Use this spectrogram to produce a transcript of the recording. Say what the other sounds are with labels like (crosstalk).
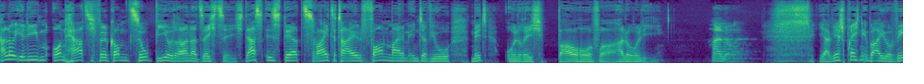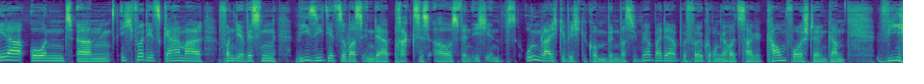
Hallo ihr Lieben und herzlich willkommen zu Bio 360. Das ist der zweite Teil von meinem Interview mit Ulrich Bauhofer. Hallo Uli. Hallo. Ja, wir sprechen über Ayurveda und ähm, ich würde jetzt gerne mal von dir wissen, wie sieht jetzt sowas in der Praxis aus, wenn ich ins Ungleichgewicht gekommen bin, was ich mir bei der Bevölkerung ja heutzutage kaum vorstellen kann. Wie,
